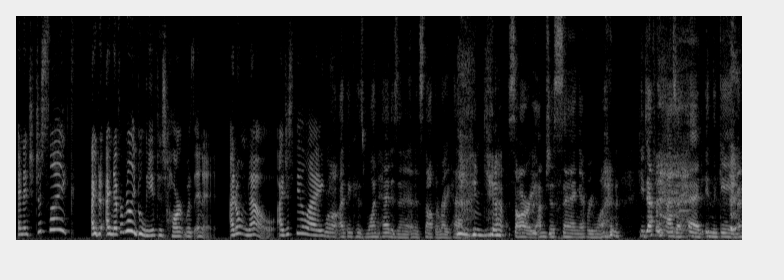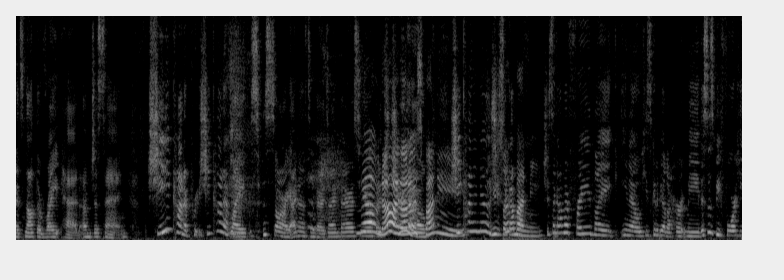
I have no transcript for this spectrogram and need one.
And it's just like I, I never really believed his heart was in it. I don't know. I just feel like well I think his one head is in it and it's not the right head yeah. sorry I'm just saying everyone he definitely has a head in the game and it's not the right head I'm just saying she kind of pre- she kind of like sorry I know it's embarrassing I embarrass you No, But no, I thought it was funny. She kind of knows. You're She's so like, I'm funny. She's like, I'm afraid, like, you know, he's gonna be able to hurt me. This is before he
